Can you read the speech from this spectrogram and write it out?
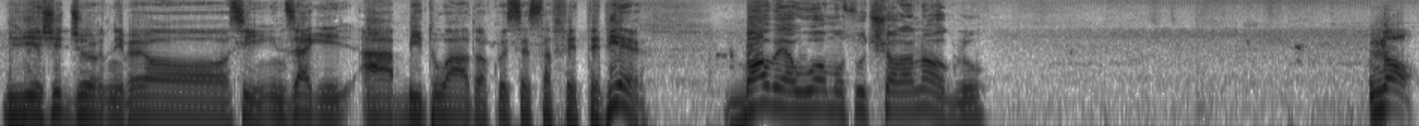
di dieci giorni, però sì, Inzaghi ha abituato a queste staffette. Pier? Bove a uomo su Cialanoglu? No,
